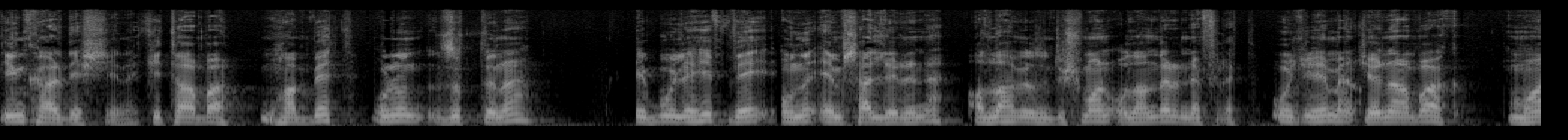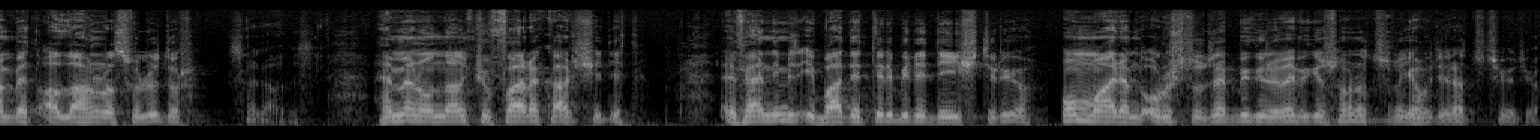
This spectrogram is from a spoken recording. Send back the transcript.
din kardeşliğine, kitaba muhabbet, bunun zıttına Ebu Leheb ve onun emsallerine Allah ve düşman olanlara nefret. Onun için hemen Cenab-ı Hak muhabbet Allah'ın Resulüdür sallallahu aleyhi ve sellem. Hemen onların küffara karşı şiddet. Efendimiz ibadetleri bile değiştiriyor. On Muharrem'de oruç tutacak, bir gün ve bir gün sonra tutun. Yahudiler tutuyor diyor.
